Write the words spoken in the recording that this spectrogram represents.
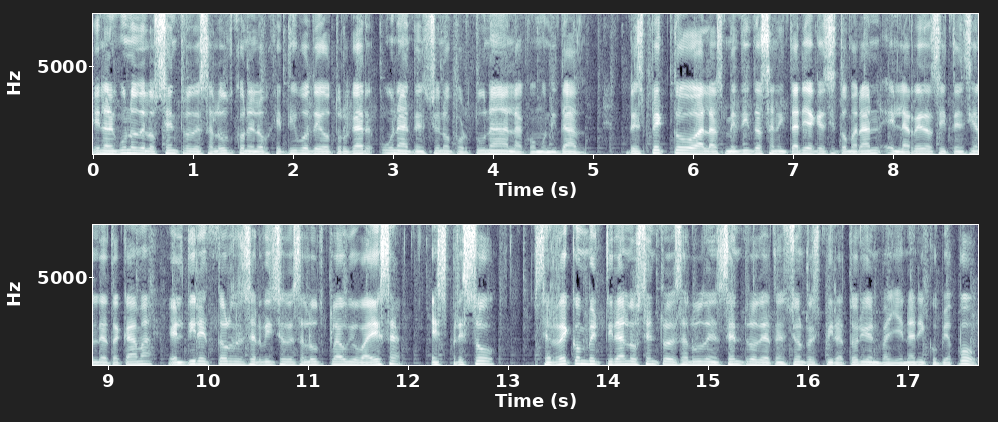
en algunos de los centros de salud con el objetivo de otorgar una atención oportuna a la comunidad. Respecto a las medidas sanitarias que se tomarán en la red asistencial de Atacama, el director del Servicio de Salud, Claudio Baeza, expresó se reconvertirán los centros de salud en centros de atención respiratorio en Vallenar y Copiapó.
